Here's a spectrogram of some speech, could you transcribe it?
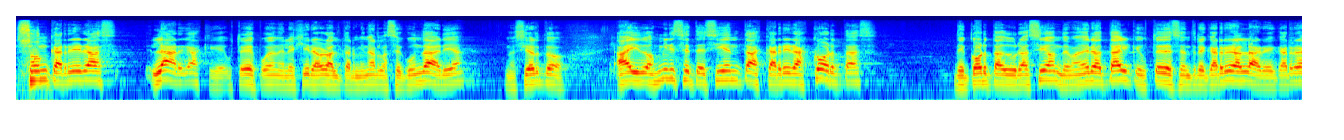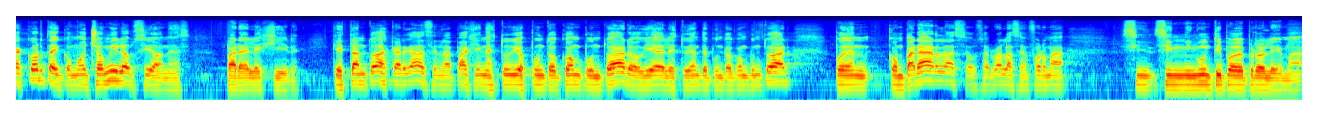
son carreras largas que ustedes pueden elegir ahora al terminar la secundaria, ¿no es cierto? Hay 2.700 carreras cortas, de corta duración, de manera tal que ustedes entre carreras largas y carreras cortas hay como 8.000 opciones para elegir, que están todas cargadas en la página estudios.com.ar o guía del estudiante.com.ar. Pueden compararlas, observarlas en forma sin, sin ningún tipo de problema.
